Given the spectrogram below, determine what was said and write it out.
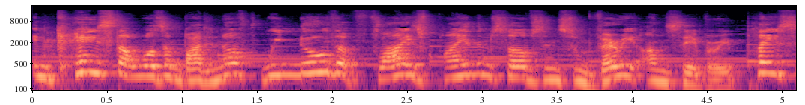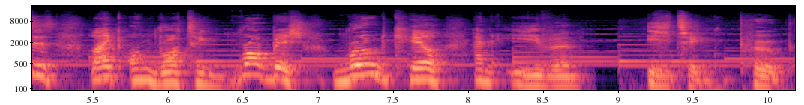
In case that wasn't bad enough, we know that flies find themselves in some very unsavory places like on rotting rubbish, roadkill, and even eating poop.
